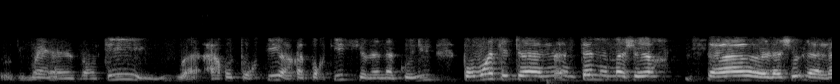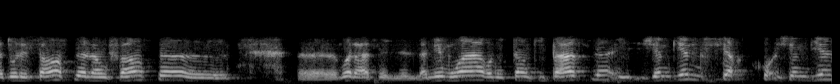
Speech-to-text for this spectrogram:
ou du moins à inventer, ou à, reporter, à rapporter si on en a connu. Pour moi, c'est un, thème majeur. Ça, euh, l'adolescence, l'enfance. Euh, voilà, la mémoire, le temps qui passe. J'aime bien me faire, j'aime bien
